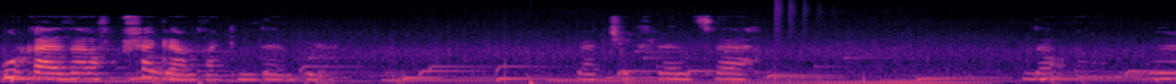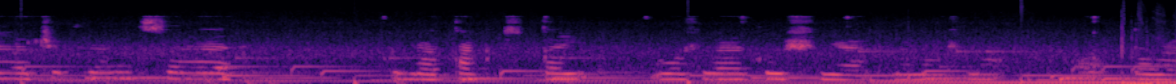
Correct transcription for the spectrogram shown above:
Kurka, ja zaraz przegram w takim tempie. Ja cię kręcę. Da, no ja cię kręcę. Dobra, tak tutaj można jakoś nie, nie można. Dobra.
